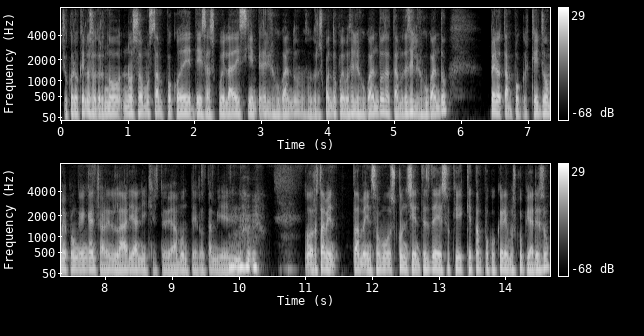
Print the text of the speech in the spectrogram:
Yo creo que nosotros no, no somos tampoco de, de, esa escuela de siempre salir jugando. Nosotros cuando podemos salir jugando, tratamos de salir jugando, pero tampoco es que yo me ponga a enganchar en el área, ni que usted vea a Montero también. nosotros también, también somos conscientes de eso, que, que tampoco queremos copiar eso.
